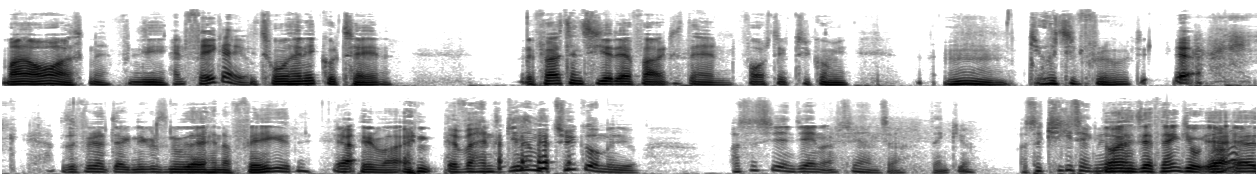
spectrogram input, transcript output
Meget overraskende, fordi han faker jo. de troede, han ikke kunne tale. Det første, han siger, det er faktisk, da han får et stykke tyggegummi. Mmm, juicy fruit. Ja. Og så finder Jack Nicholson ud af, at han har faked det ja. hele vejen. Ja, for han giver ham tyggegummi jo. Og så siger indianer, siger han så, thank you. Og så kigger Jack Nicholson. Nå, han siger thank you. Ja, ja,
